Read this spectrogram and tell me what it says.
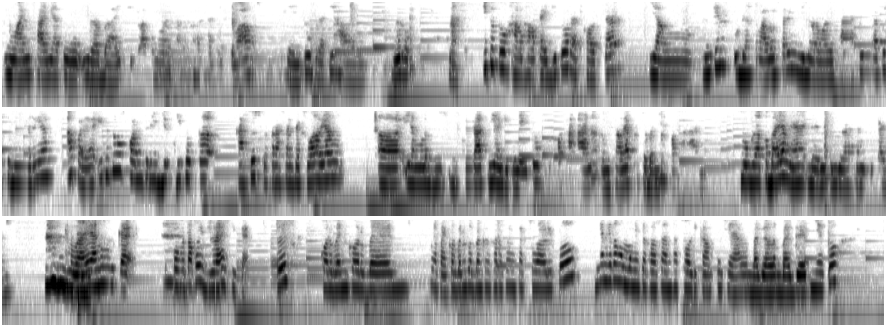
nuansanya tuh nggak baik gitu atau nuansa kekerasan seksual, ya itu berarti hal yang buruk. Nah, itu tuh hal-hal kayak gitu red culture yang mungkin udah terlalu sering dinormalisasi tapi sebenarnya apa ya itu tuh contribute gitu ke kasus kekerasan seksual yang eh, yang lebih beratnya gitu yaitu perkosaan atau misalnya percobaan perkosaan. Semoga kebayang ya dari penjelasan kita tadi kebayang kak. Menurut aku jelas sih kak. Terus korban-korban apa ya korban-korban kekerasan seksual itu ini kan kita ngomongin kekerasan seksual di kampus ya lembaga-lembaganya tuh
